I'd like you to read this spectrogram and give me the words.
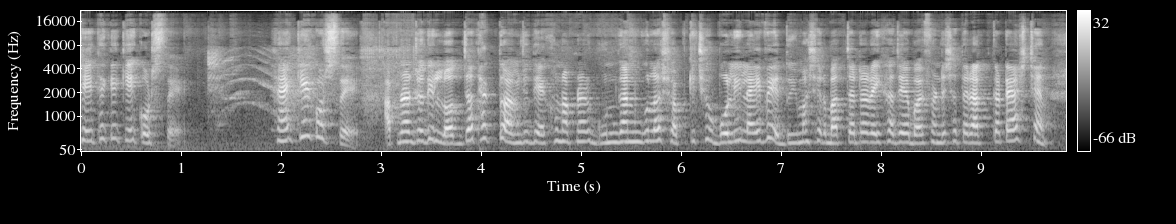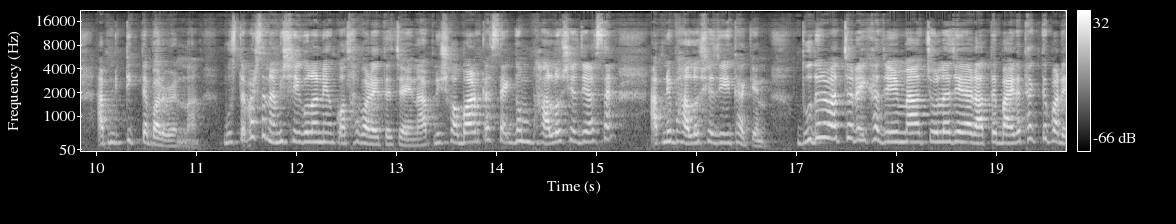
সেই থেকে কে করছে? হ্যাঁ কে করছে? আপনার যদি লজ্জা থাকতো, আমি যদি এখন আপনার গুনগানগুলো সবকিছু বলি লাইভে দুই মাসের বাচ্চাটা রেখা যায় বয়ফ্রেন্ডের সাথে রাত কাটে আসছেন, আপনি টিকতে পারবেন না। বুঝতে পারছেন? আমি সেগুলো নিয়ে কথা বাড়াইতে চাই না। আপনি সবার কাছে একদম ভালো সেজে আছেন, আপনি ভালো সেজেই থাকেন। দুধের বাচ্চা রেখা যে মা চলে যায় রাতে বাইরে থাকতে পারে,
